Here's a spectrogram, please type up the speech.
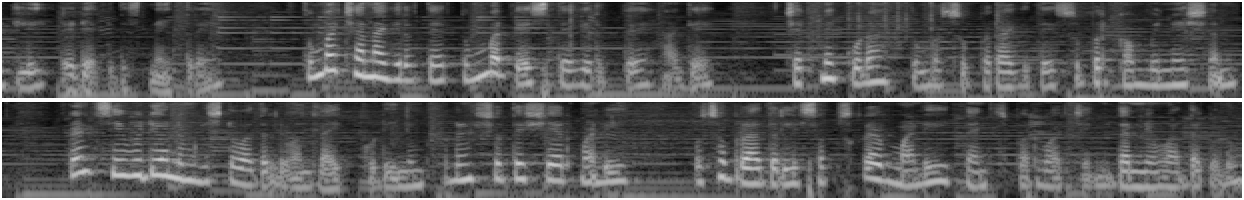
ಇಡ್ಲಿ ರೆಡಿಯಾಗಿದೆ ಸ್ನೇಹಿತರೆ. ತುಂಬ ಚೆನ್ನಾಗಿರುತ್ತೆ, ತುಂಬ ಟೇಸ್ಟಿಯಾಗಿರುತ್ತೆ ಹಾಗೆ ಚಟ್ನಿ ಕೂಡ ತುಂಬ ಸೂಪರಾಗಿದೆ ಸೂಪರ್ ಕಾಂಬಿನೇಷನ್ ಫ್ರೆಂಡ್ಸ್ ಈ ವಿಡಿಯೋ ನಿಮ್ಗೆ ಇಷ್ಟವಾದಲ್ಲಿ ಒಂದು ಲೈಕ್ ಕೊಡಿ, ನಿಮ್ಮ ಫ್ರೆಂಡ್ಸ್ ಜೊತೆ ಶೇರ್ ಮಾಡಿ, ಹೊಸಬ್ರಾದಲ್ಲಿ ಸಬ್ಸ್ಕ್ರೈಬ್ ಮಾಡಿ. ಥ್ಯಾಂಕ್ಸ್ ಫಾರ್ ವಾಚಿಂಗ್ ಧನ್ಯವಾದಗಳು.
